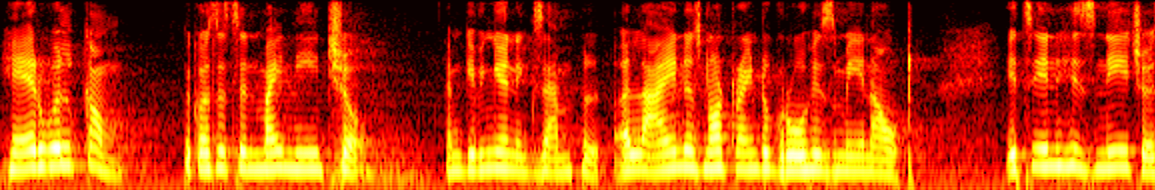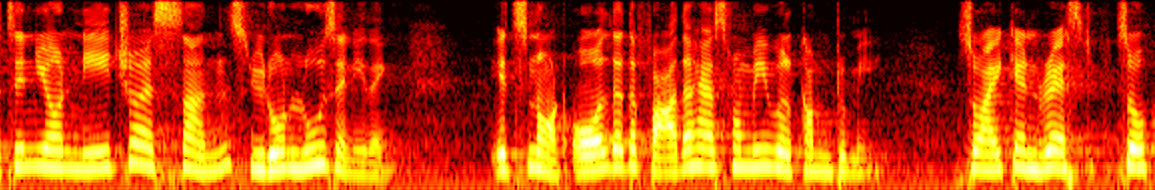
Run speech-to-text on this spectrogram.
Hair will come because it's in my nature. I'm giving you an example. A lion is not trying to grow his mane out. It's in his nature. It's in your nature as sons. You don't lose anything. It's not. All that the Father has for me will come to me so I can rest. So,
